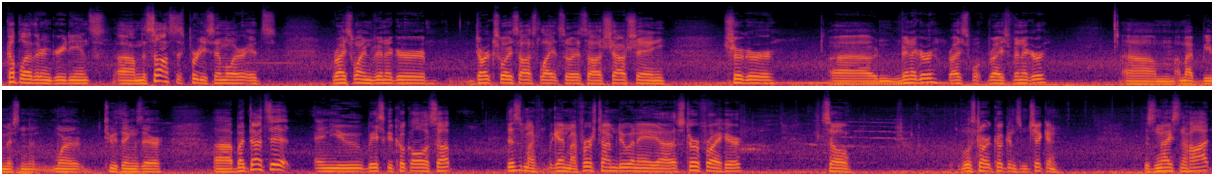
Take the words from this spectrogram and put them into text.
A couple other ingredients. Um, the sauce is pretty similar. It's rice wine vinegar, dark soy sauce, light soy sauce, Shaoxing, sugar, uh, vinegar, rice rice vinegar. Um, I might be missing one or two things there, uh, but that's it. And you basically cook all this up. This is my again my first time doing a uh, stir fry here, so we'll start cooking some chicken. It's nice and hot.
